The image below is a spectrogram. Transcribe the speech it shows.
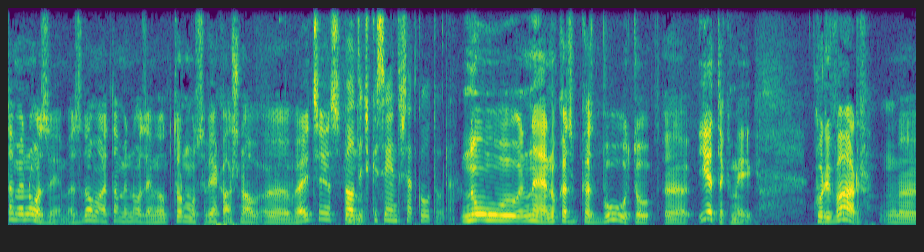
tam ir nozīme. Es domāju, tam ir nozīme. Un tur mums vienkārši nav uh, veicies. Politiķi, kas ir interesēti kultūrā. Nu, nē, nu, kas, kas būtu uh, ietekmīgi, kuri var, uh,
